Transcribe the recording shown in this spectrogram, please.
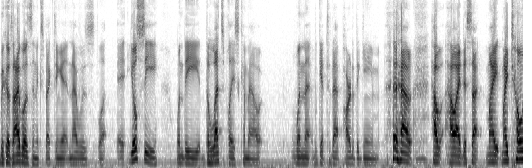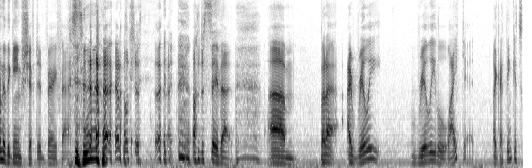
because I wasn't expecting it, and I was. le- you'll see when the the let's plays come out when that we get to that part of the game how how how I decide my my tone of the game shifted very fast. and I'll just I'll just say that. Um, but I I really really like it. Like I think it's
